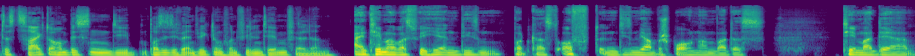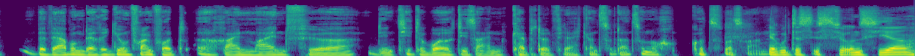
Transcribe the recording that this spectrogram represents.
das zeigt auch ein bisschen die positive Entwicklung von vielen Themenfeldern. Ein Thema, was wir hier in diesem Podcast oft in diesem Jahr besprochen haben, war das Thema der Bewerbung der Region Frankfurt äh, Rhein-Main für den Titel World Design Capital. Vielleicht kannst du dazu noch kurz was sagen. Ja gut, das ist für uns hier,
